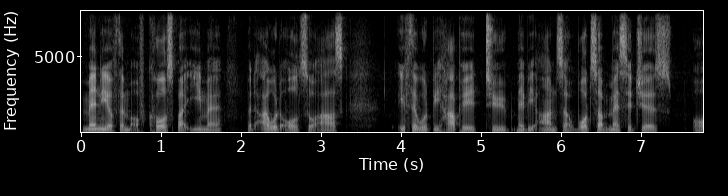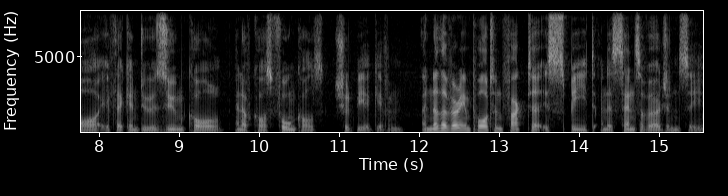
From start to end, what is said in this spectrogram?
many of them, of course, by email, but I would also ask if they would be happy to maybe answer WhatsApp messages or if they can do a Zoom call, and of course, phone calls should be a given. Another very important factor is speed and a sense of urgency.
